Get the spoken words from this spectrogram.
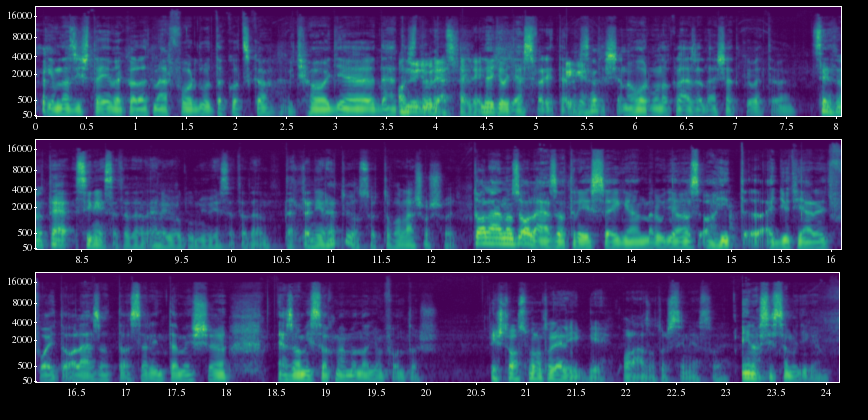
gimnazista évek alatt már fordult a kocka, úgyhogy... De hát a nőgyógyász felé. Nőgyógyász felé természetesen, igen. a hormonok lázadását követően. Szerintem a te színészeteden, előadó művészeteden tetten érhető az, hogy te vallásos vagy? Talán az alázat része, igen, mert ugye az a hit együtt jár egyfajta alázattal szerintem, és ez a mi szakmában nagyon fontos. És te azt mondod, hogy eléggé alázatos színész vagy? Én azt hiszem, hogy igen.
